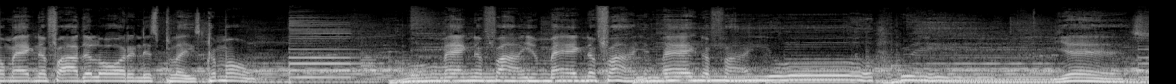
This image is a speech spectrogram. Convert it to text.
On, magnify the Lord in this place. Come on. Magnify Him, magnify Him, magnify Your grace. Yes.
